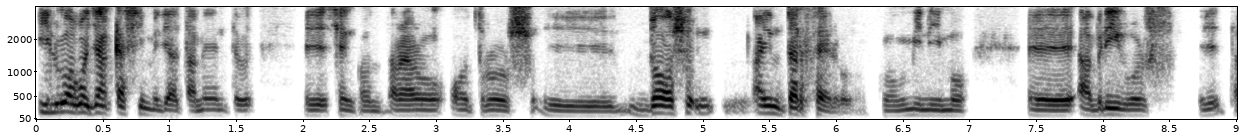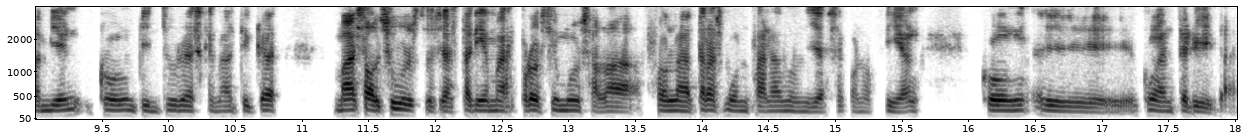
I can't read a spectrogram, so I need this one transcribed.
Y luego ya casi inmediatamente eh, se encontraron otros dos, hay un tercero, como mínimo, abrigos también con pintura esquemática más al sur, estos ya estarían más próximos a la zona transmontana donde ya se conocían con, eh, con, anterioridad.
